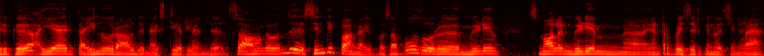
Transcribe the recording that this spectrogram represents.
இருக்குது ஐயாயிரத்து ஐநூறு ஆகுது நெக்ஸ்ட் இயர்லேருந்து ஸோ அவங்க வந்து சிந்திப்பாங்க. இப்போ சப்போஸ் ஒரு medium small and medium enterprise இருக்குதுன்னு வச்சுங்களேன்.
